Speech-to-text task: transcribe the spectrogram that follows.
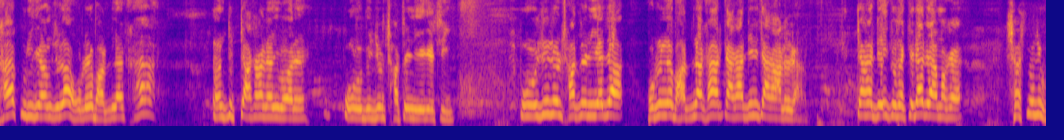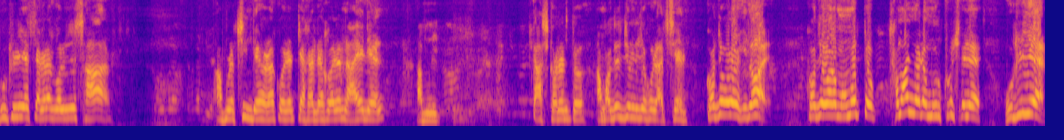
খা কুড়িগ্রাম জেলা, হোটেলে ভাত না খা টাকা নেই বারে পনেরো সাথে নিয়ে গেছি। পনেরো সাথে নিয়ে যা, হোটেলে ভাত না খা টাকা দিয়ে টাকা আনে না। টাকা দেই কোথায়? কেটা দেয় আমাকে। শেষ পর্যন্ত হুটলিয়ে চাকরা করলে যে স্যার, আপনার চিন্তা ভাবনা করে টাকাটা করে নাই দেন। আপনি কাজ করেন তো। আমাদের জন্য যখন আসছেন, কত বড় হৃদয়, কত বড় মমত্ব, সামান্য একটা মূর্খ ছেলে হুটলিয়ার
